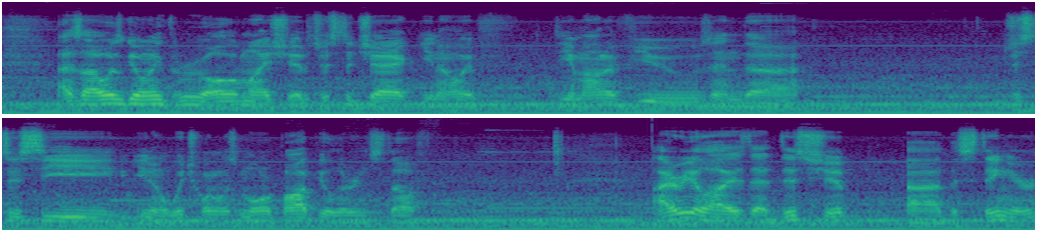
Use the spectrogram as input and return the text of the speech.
as I was going through all of my ships just to check, you know, if the amount of views and uh, just to see, you know, which one was more popular and stuff. I realized that this ship, uh, the Stinger,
